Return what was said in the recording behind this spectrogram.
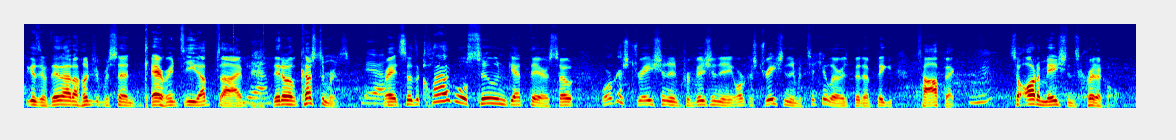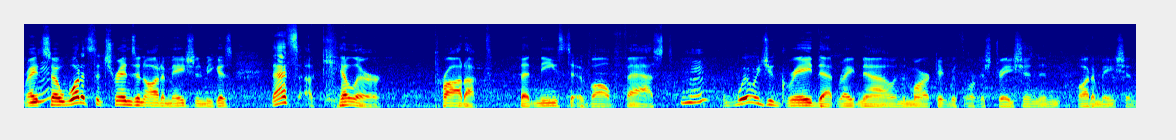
because if they're not 100% guaranteed uptime, Yeah. they don't have customers, Yeah. right? So the cloud will soon get there. So orchestration and provisioning, orchestration in particular has been a big topic. Mm-hmm. So automation is critical, right? So what is the trends in automation? Because that's a killer product that needs to evolve fast. Where would you grade that right now in the market with orchestration and automation?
